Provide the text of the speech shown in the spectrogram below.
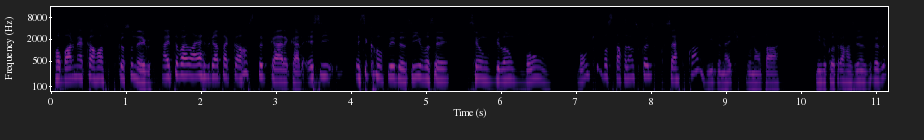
Roubaram minha carroça porque eu sou negro. Aí tu vai lá e resgata a carroça do cara, cara. Esse, esse conflito assim, você ser um vilão bom, bom que você tá fazendo as coisas certas com a vida, né? Tipo, não tá indo contra o racismo, essas coisas.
